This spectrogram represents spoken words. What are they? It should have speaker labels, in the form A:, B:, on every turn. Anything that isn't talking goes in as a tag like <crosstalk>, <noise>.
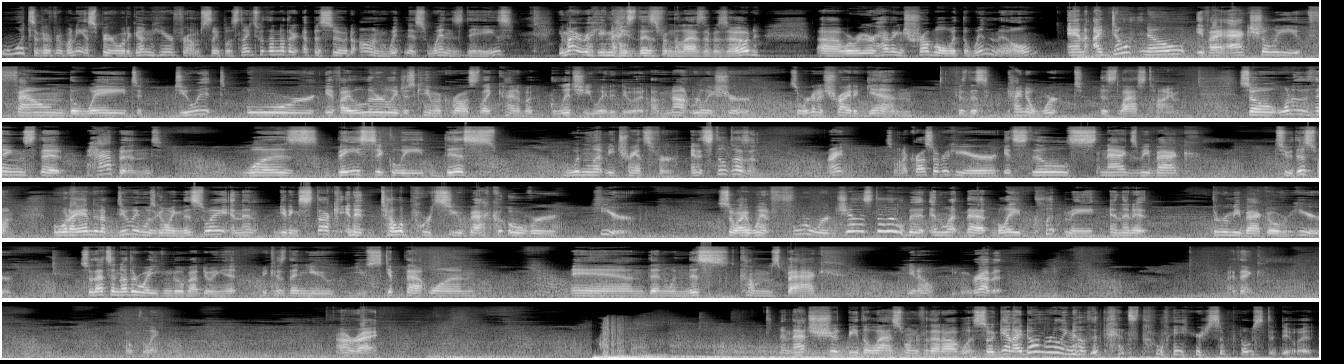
A: What's up, everybody? A Sparrow with a Gun here from Sleepless Knights with another episode on Witness Wednesdays. You might <laughs> recognize this from the last episode, uh, where we were having trouble with the windmill, and I don't know if I actually found the way to do it, or if I literally just came across like kind of a glitchy way to do it. I'm not really sure. So we're to try it again, because this kind of worked this last time. So one of the things that happened was basically this wouldn't let me transfer, and it still doesn't, right? So when I cross over here, it still snags me back to this one. But what I ended up doing was going this way and then getting stuck, and it teleports you back over here. So I went forward just a little bit and let that blade clip me, and then it threw me back over here. So that's another way you can go about doing it, because then you, you skip that one, and then when this comes back, you know, you can grab it. I think. Hopefully. Alright. And that should be the last one for that obelisk. So again, I don't really know that <laughs> that's the way you're supposed to do it.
